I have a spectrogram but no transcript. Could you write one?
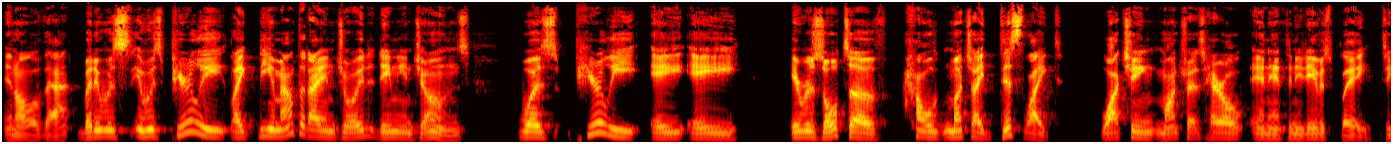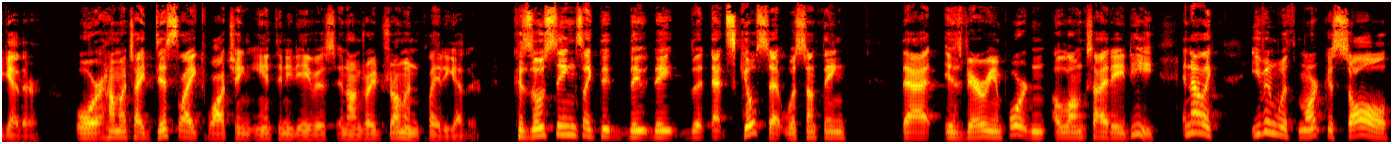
and all of that, but it was it was purely like the amount that I enjoyed Damian Jones was purely a a a result of how much I disliked watching Montrezl Harrell and Anthony Davis play together, or how much I disliked watching Anthony Davis and Andre Drummond play together. Because those things, like the, they, they, that that skill set was something that is very important alongside AD. And now, like even with Marc Gasol,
